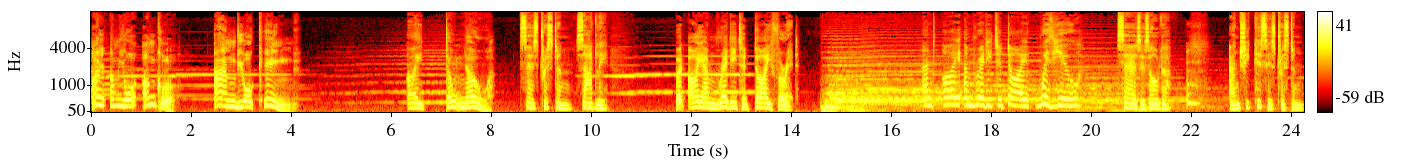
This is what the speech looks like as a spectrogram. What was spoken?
I am your uncle and your king. I don't know, says Tristan sadly. but I am ready to die for it. And I am ready to die with you. says Isolde. and she kisses Tristan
